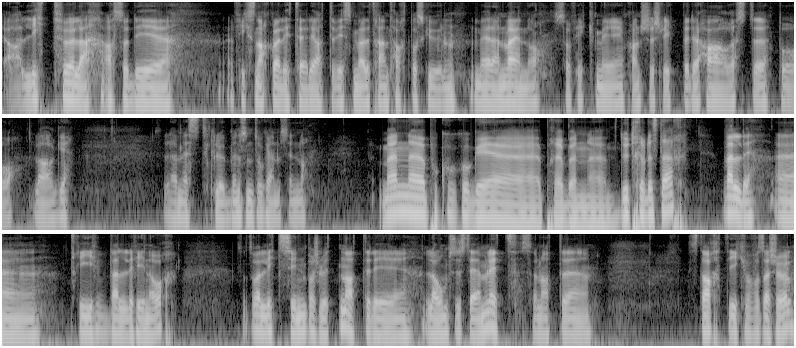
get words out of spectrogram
Ja, litt, føler jeg. Altså, de Jeg fikk snakka litt til de at hvis vi hadde trent hardt på skolen med den veien, da, så fikk vi kanskje slippe det hardeste på laget. Så det er mest klubben som tok hensyn, da. Men eh, på KKG, eh, Preben, eh, du trivdes der? Veldig. Eh, tre veldig fine år. Så det var litt synd på slutten at de la om systemet litt, sånn at eh, Start gikk for seg sjøl,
